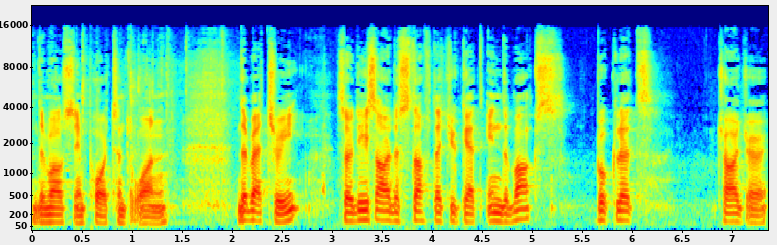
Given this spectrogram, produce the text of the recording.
the most important one the battery. So these are the stuff that you get in the box. Booklet charger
